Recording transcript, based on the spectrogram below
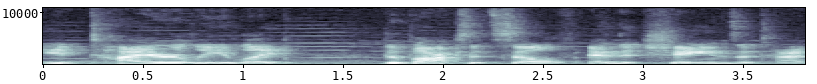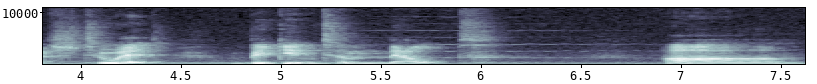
entirely, like, the box itself and the chains attached to it begin to melt. Um,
